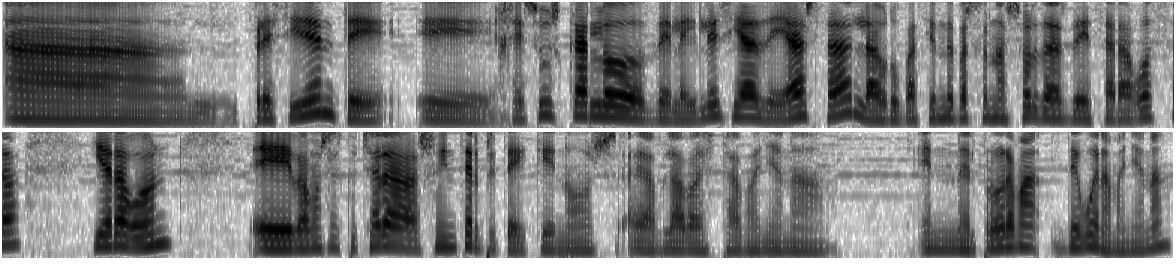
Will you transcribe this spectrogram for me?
al presidente eh, Jesús Carlos de la Iglesia de Asta, la agrupación de personas sordas de Zaragoza y Aragón. Eh, vamos a escuchar a su intérprete que nos eh, hablaba esta mañana en el programa de Buena Mañana.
